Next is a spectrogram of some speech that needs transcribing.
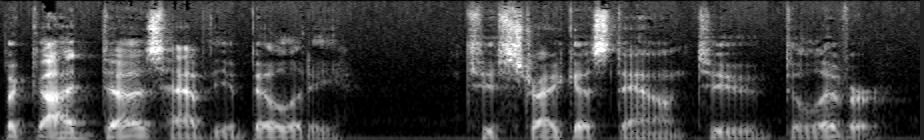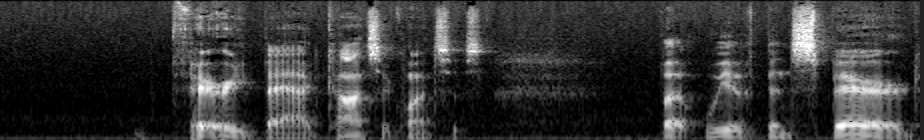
But God does have the ability to strike us down to deliver very bad consequences. But we have been spared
